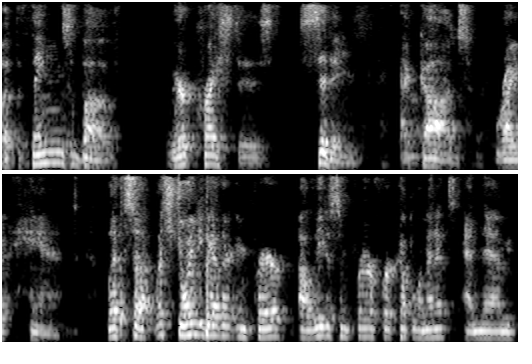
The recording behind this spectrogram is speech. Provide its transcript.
but the things above where Christ is sitting at God's right hand. Let's uh, let's join together in prayer. I'll lead us in prayer for a couple of minutes, and then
